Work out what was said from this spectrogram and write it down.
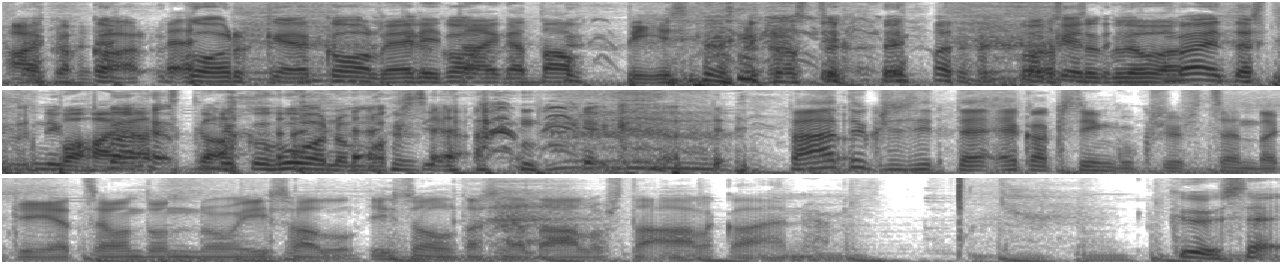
aika kar- korkea kolkea. vedit aika tappiin. Okei, mä en tästä niinku jatkaa. niinku huonommaksi jää. Päätyykö se sitten ekaksi sinkuksi just sen takia, että se on tuntunut isol, isolta sieltä alusta alkaen? Kyllä se,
